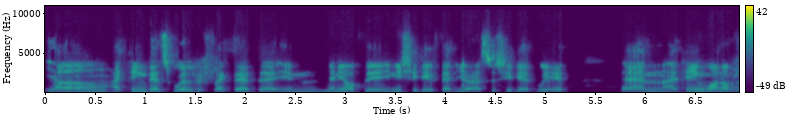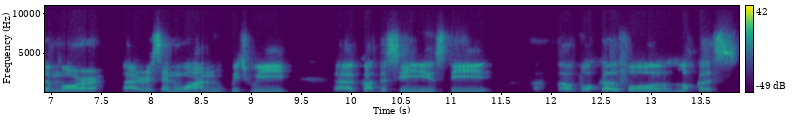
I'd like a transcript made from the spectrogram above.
Yeah, um, I think that's well reflected uh, in many of the initiatives that you're associated with. And I think one of the more uh, recent one, which we uh, got to see is the uh, vocal for locals.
